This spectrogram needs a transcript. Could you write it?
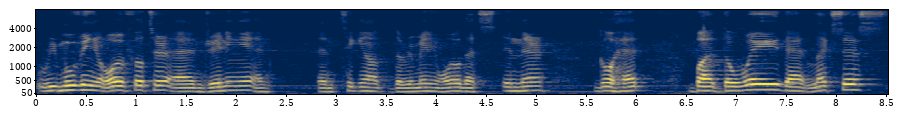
removing your oil filter and draining it and and taking out the remaining oil that's in there, go ahead. But the way that Lexus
